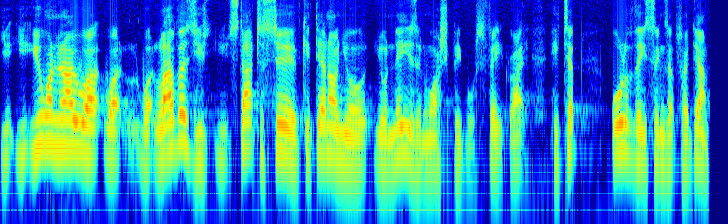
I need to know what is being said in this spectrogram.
You, you, you want to know what, what, what love is? You, you start to serve, get down on your, your knees and wash people's feet, right? He tipped all of these things upside down.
